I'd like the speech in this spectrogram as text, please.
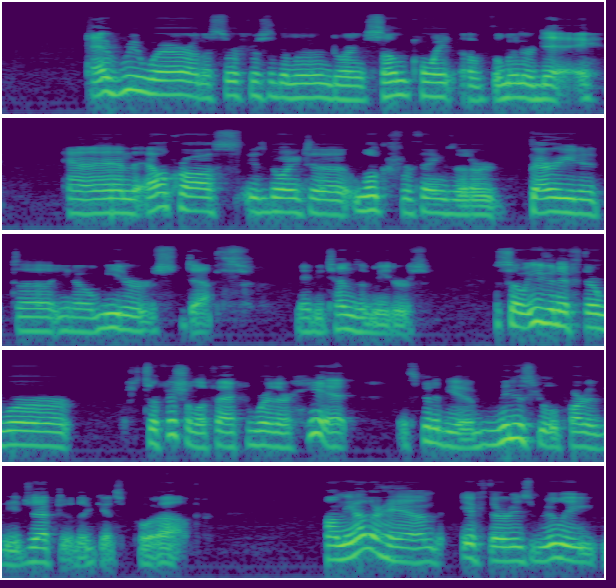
everywhere on the surface of the moon during some point of the lunar day. And the LCROSS is going to look for things that are buried at, uh, you know, meters depths, maybe tens of meters. So even if there were superficial effect where they're hit, it's going to be a minuscule part of the objective that gets put up. On the other hand, if there is really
